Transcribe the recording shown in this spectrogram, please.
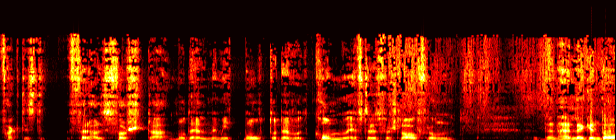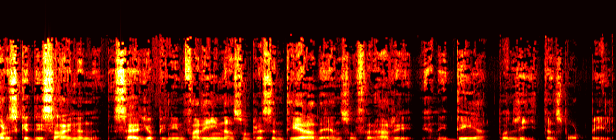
faktiskt Ferraris första modell med mittmotor. Det kom efter ett förslag från den här legendariske designen Sergio Pininfarina som presenterade en som Ferrari en idé på en liten sportbil.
